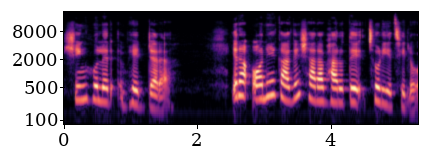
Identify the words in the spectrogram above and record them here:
সিংহলের ভেড্ডারা এরা অনেক আগে সারা ভারতে ছড়িয়েছিল।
